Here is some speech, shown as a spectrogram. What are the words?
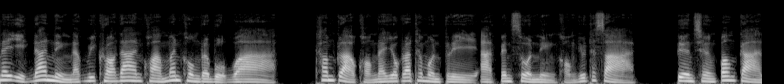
ในอีกด้านหนึ่งนักวิเคราะห์ด้านความมั่นคงระบุว่าคำกล่าวของนายกรัฐมนตรีอาจเป็นส่วนหนึ่งของยุทธศาสตร์ เตือนเชิงป้องกัน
